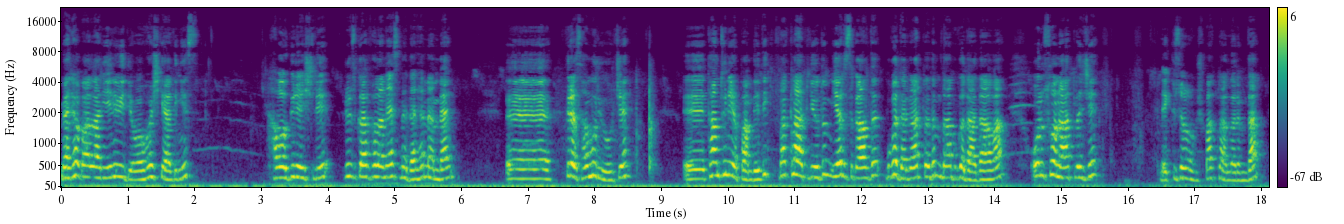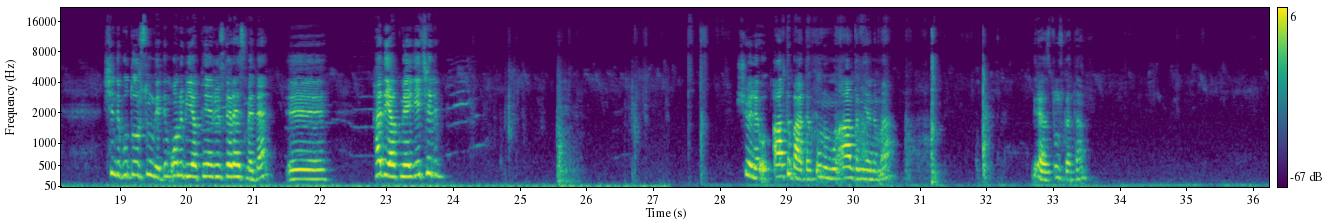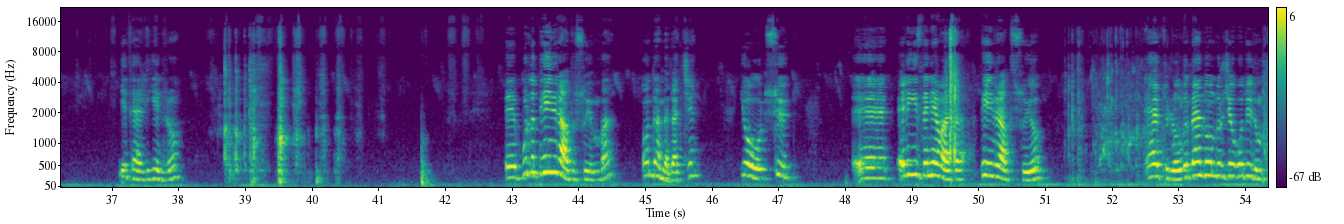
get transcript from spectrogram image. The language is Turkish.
Merhabalar yeni videoma hoş geldiniz. Hava güneşli, rüzgar falan esmeden hemen ben eee, biraz hamur yoğuracağım. Eee tantuni yapam dedik. Bakla atlıyordum, yarısı kaldı. Bu kadar atladım, daha bu kadar daha var. Onu sonra atlayacağım. Ve güzel olmuş baklalarım da. Şimdi bu dursun dedim. Onu bir yapayım rüzgar esmeden. Eee, hadi yapmaya geçelim. Şöyle 6 bardak unumu aldım yanıma. Biraz tuz katam. Yeterli gelir o. Ee, burada peynir altı suyum var. Ondan da katacağım. Yoğurt, süt. ee, elinizde ne varsa peynir altı suyu. Her türlü olur. Ben dondurucuya koyduydum.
